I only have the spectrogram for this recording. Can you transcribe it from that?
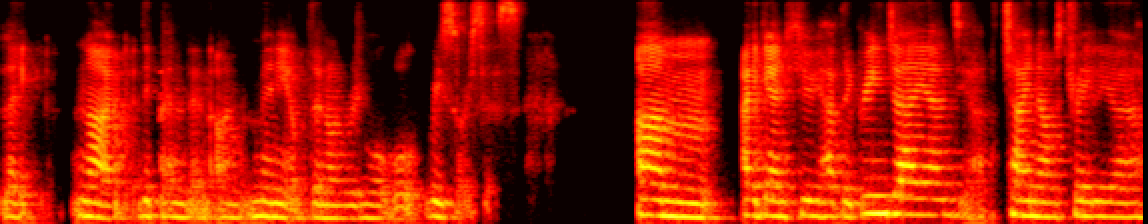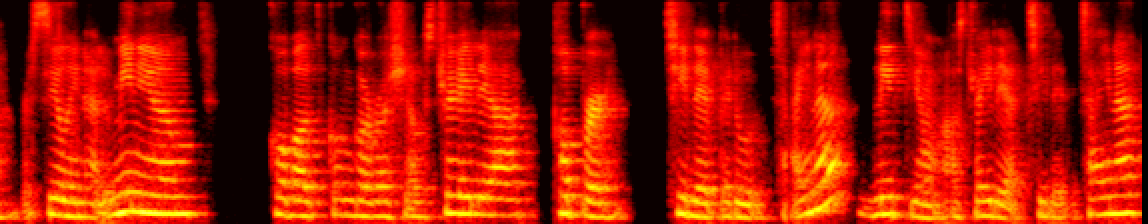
like not dependent on many of the non-renewable resources. Um, again, here you have the green giants, you have China, Australia, Brazil in aluminium, cobalt, Congo, Russia, Australia, copper, Chile, Peru, China, lithium, Australia, Chile, China,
